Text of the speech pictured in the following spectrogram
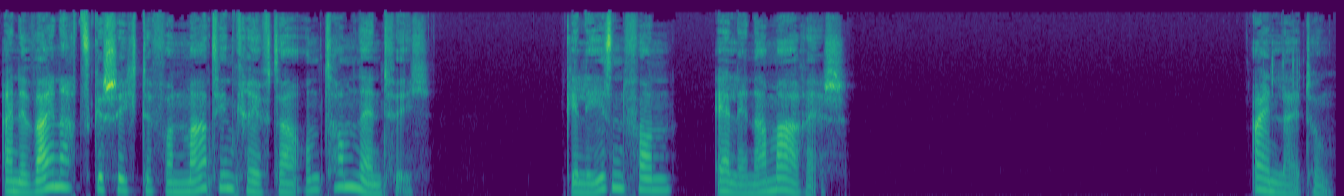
Eine Weihnachtsgeschichte von Martin Kräfter und Tom Nentwich. Gelesen von Elena Maresch. Einleitung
